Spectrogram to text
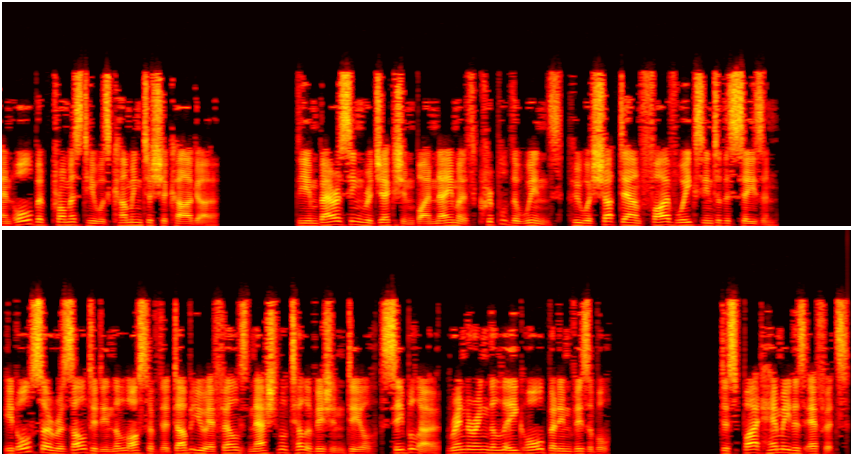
and all but promised he was coming to Chicago. The embarrassing rejection by Namath crippled the Winds, who were shut down five weeks into the season. It also resulted in the loss of the WFL's national television deal see below, rendering the league all but invisible. Despite Hemeter's efforts,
